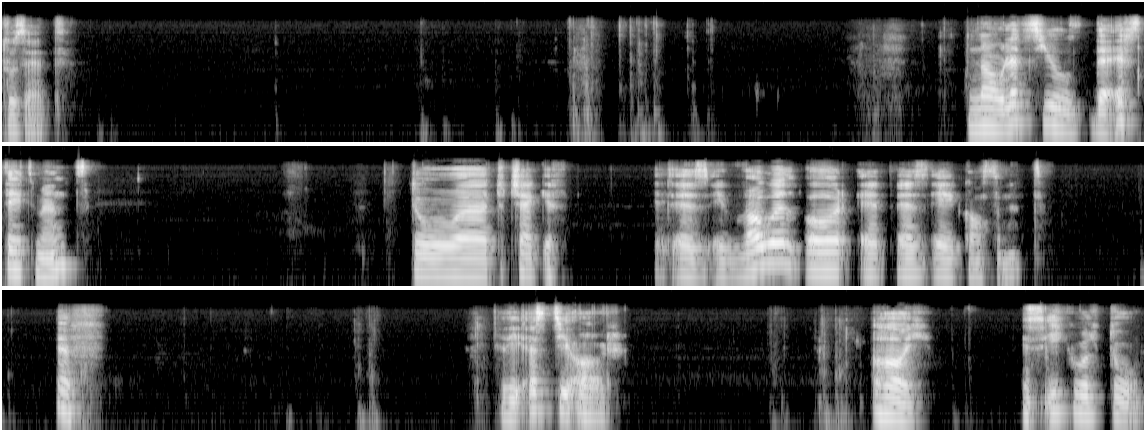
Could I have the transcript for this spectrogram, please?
to z. Now let's use the if statement to, uh, to check if it is a vowel or it is a consonant. If the str i is equal to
